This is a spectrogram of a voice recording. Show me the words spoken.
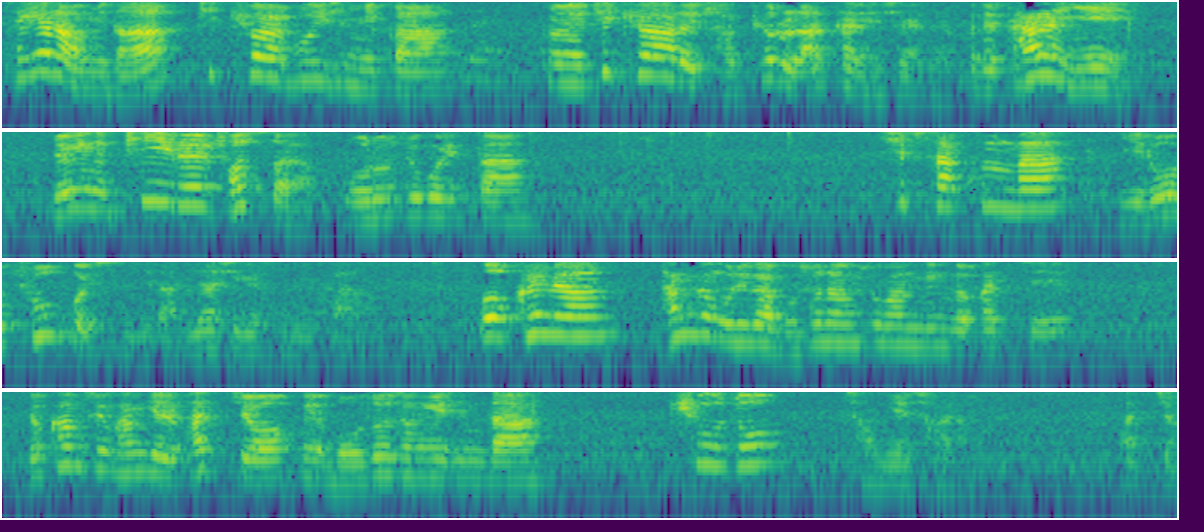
세개 나옵니다. PQR 보이십니까? 네. 그러면 PQR의 좌표를 나타내셔야 돼요. 근데 다행히 여기는 P를 줬어요. 뭐로 주고 있다? 14,2로 주고 있습니다. 이해하시겠습니까? 어, 그러면 방금 우리가 무슨 함수 관계인 거 봤지? 역함수의 관계를 봤죠? 그냥 뭐도 정해진다? Q도 정해져요. 맞죠?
